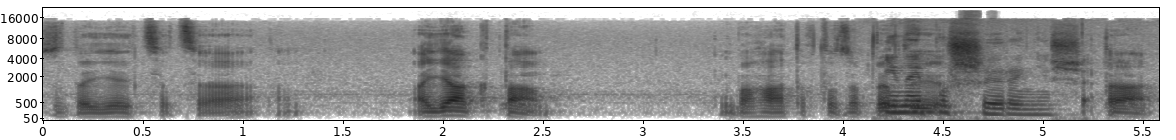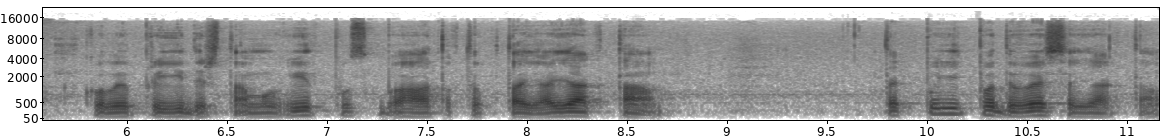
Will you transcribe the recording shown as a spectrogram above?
здається, це там, а як там? Багато хто І найпоширеніше. Так, коли приїдеш там у відпуск, багато хто питає, а як там? Так поїдь, подивися, як там.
